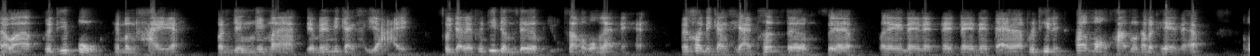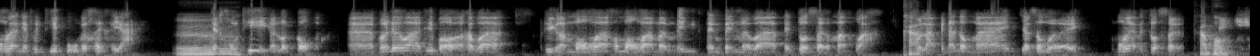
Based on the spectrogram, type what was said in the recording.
แต่ว่าพื้นที่ปลูกในเมืองไทยเนี่ย มันยังไม่มากยังไม่มีการขยาย ส่วนใหญ่เป็นพื้นที่เดิมๆอยู่สำหรับมะม่วงแรดเนี่ยฮะไม่ค่อยมีการขยายเพิ่มเติมส่วนใหญ่ในในในในในในแต่ละพื้นที่เนี่ยถ้ามองภาพรวมทั้งประเทศนะครับมะม่วงแรดในพื้นที่ปลูกไม่ค่อยขยายอืมจะคงที่กับลดลงอ่าเพราะด้วยว่าที่บอกครับว่าทีกรรมมองว่าเขามองว่ามันไม่เป็นเป็นเหมือนว่าเป็นตัวเสริมมากกว่าครับตัวหลักเป็นน้ำดอกไม้เขียวเสวยมะม่วงแรดเป็นตัวเสริมครับผมอย่างนี้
